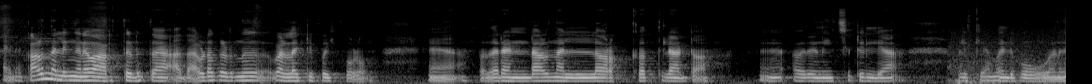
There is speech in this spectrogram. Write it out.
അതിനേക്കാളും നല്ല ഇങ്ങനെ വാർത്തെടുത്താൽ അതവിടെ കിടന്ന് വെള്ളറ്റി പോയിക്കോളും. അപ്പോൾ അത് രണ്ടാൾ നല്ല ഉറക്കത്തിലാണ് കേട്ടോ അവർ എണീച്ചിട്ടില്ല വിളിക്കാൻ വേണ്ടി പോവുകയാണ്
